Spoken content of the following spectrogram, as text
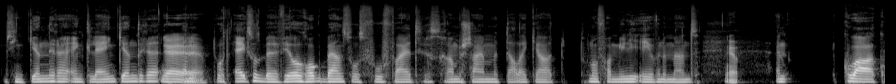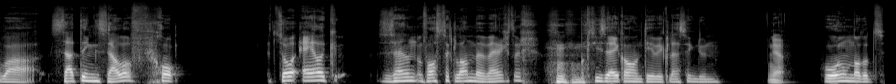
misschien kinderen en kleinkinderen. Ja, ja, En het wordt eigenlijk zoals bij veel rockbands, zoals Foo Fighters, Rammstein, Metallica, het wordt een familie-evenement. Ja. En qua, qua setting zelf, goh, het zou eigenlijk... Ze zijn een vaste klant bij Werchter, maar ze eigenlijk al een TV Classic doen. Ja. Gewoon omdat het...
